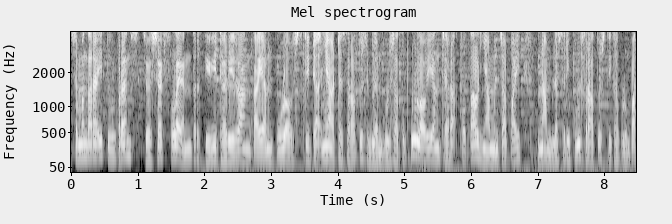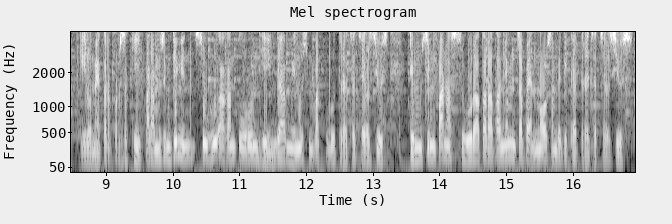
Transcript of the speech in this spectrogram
Sementara itu, Franz Joseph Land terdiri dari rangkaian pulau pulau. Setidaknya ada 191 pulau yang jarak totalnya mencapai 16.134 km persegi. Pada musim dingin, suhu akan turun hingga minus 40 derajat Celcius. Di musim panas, suhu rata-ratanya mencapai 0-3 derajat Celcius.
